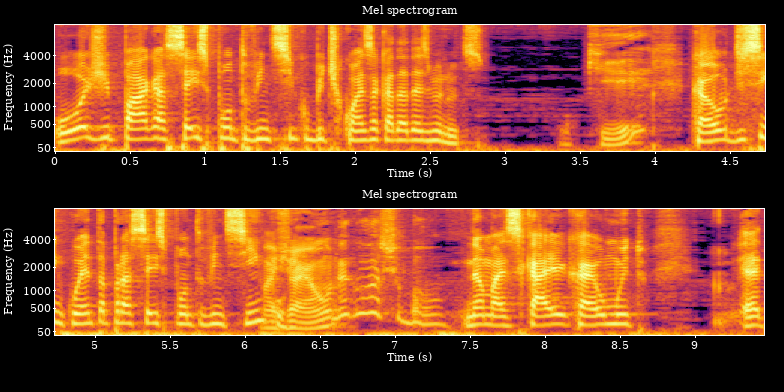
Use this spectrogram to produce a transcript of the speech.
hoje paga 6.25 Bitcoins a cada 10 minutos. O quê? Caiu de 50 para 6.25. Mas já é um negócio bom. Não, mas cai, caiu muito. É,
